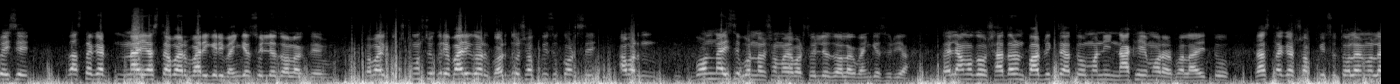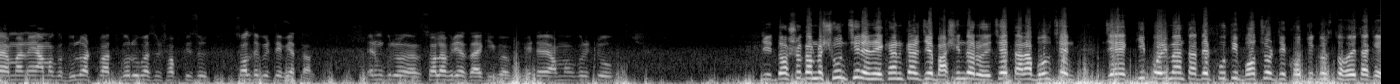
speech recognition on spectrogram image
রয়েছে। রাস্তাঘাট নাই, আসতে আবার বাড়ি গাড়ি ভাঙ্গিয়া চলে যাওয়া লাগছে। সবাই কষ্ট মষ্ট করে বাড়ি ঘর ঘর তো সব কিছু করছে। আবার বন্যা আইছে, বন্যার সময় আবার চলে যাওয়া লাগবে, ভাঙ্গিয়া চুরিয়া। তাহলে আমাকে সাধারণ পাবলিক তো এত মানে না খেয়ে মরার পালা। এই তো রাস্তাঘাট সব কিছু তলায় মলায় মানে আমাকে দুলট পাত গরু বাছু সব কিছু চলতে ফিরতে বেতাল। এরকম করে চলাফেরা যায় কীভাবে? এটা আমাকে একটু জি, দর্শক, আমরা শুনছিলেন এখানকার যে বাসিন্দা রয়েছে, তারা বলছেন যে কি পরিমাণ তাদের প্রতি বছর যে ক্ষতিগ্রস্ত হয়ে থাকে।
